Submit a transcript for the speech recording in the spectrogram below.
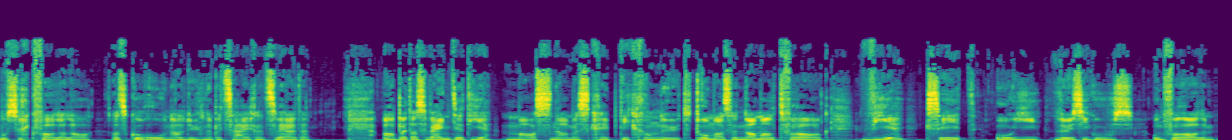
muss sich gefallen lassen, als Corona-Lügner bezeichnet zu werden. Aber das wollen ja die Massnahmenskeptiker nicht. Darum also nochmal die Frage, wie sieht eure Lösung aus? Und vor allem,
